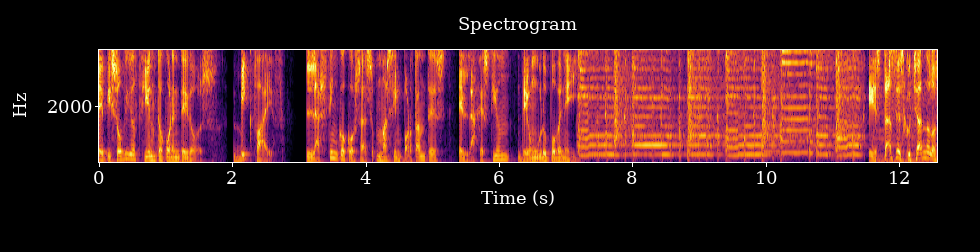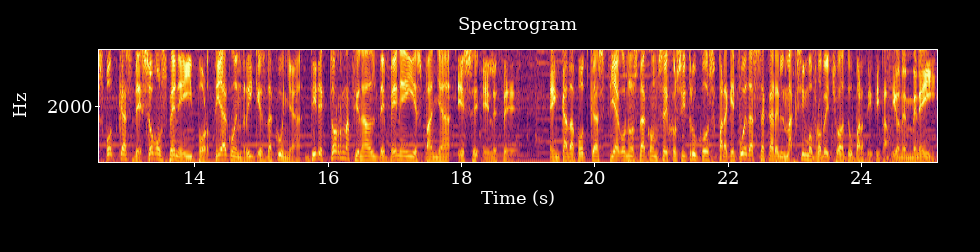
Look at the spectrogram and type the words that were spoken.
Episodio 142. Big Five. Las cinco cosas más importantes en la gestión de un grupo BNI. Estás escuchando los podcasts de Somos BNI por Tiago Enríquez Dacuña, director nacional de BNI España SLC. En cada podcast, Tiago nos da consejos y trucos para que puedas sacar el máximo provecho a tu participación en BNI.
